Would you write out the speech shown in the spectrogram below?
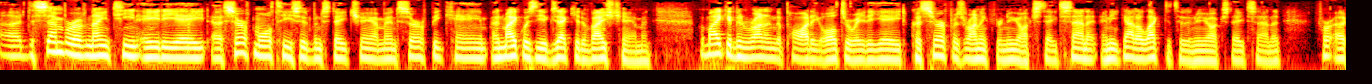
Uh, December of 1988, uh, Serph Maltese had been state chairman. Serph became, and Mike was the executive vice chairman. But Mike had been running the party all through 88 because Serph was running for New York State Senate, and he got elected to the New York State Senate. For a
